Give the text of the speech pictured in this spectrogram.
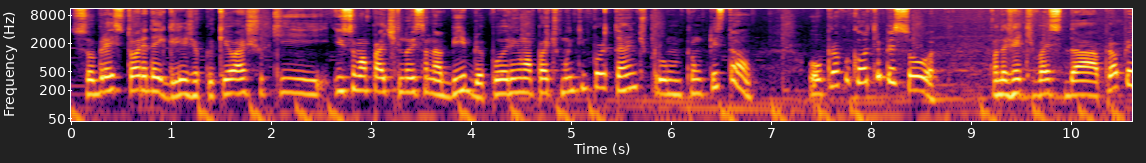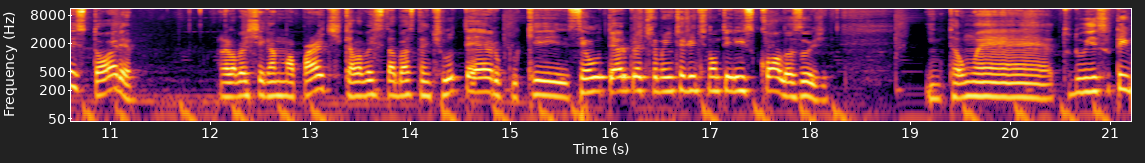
sobre a história da igreja, porque eu acho que isso é uma parte que não está na Bíblia, porém é uma parte muito importante para um, um cristão ou para qualquer outra pessoa. Quando a gente vai estudar a própria história, ela vai chegar numa parte que ela vai citar bastante Lutero, porque sem Lutero praticamente a gente não teria escolas hoje. Então é tudo isso tem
